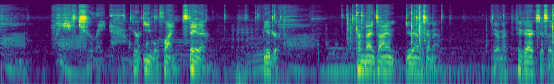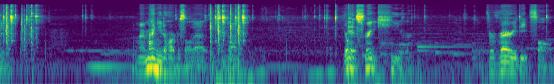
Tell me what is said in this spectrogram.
I need you right now. You're evil. Fine. Stay there. Be a jerk. Come nighttime, you're gonna have to come out. Do I have my pickaxe? Yes, I do. I might need to harvest all that sometime. This right here for very deep fall.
